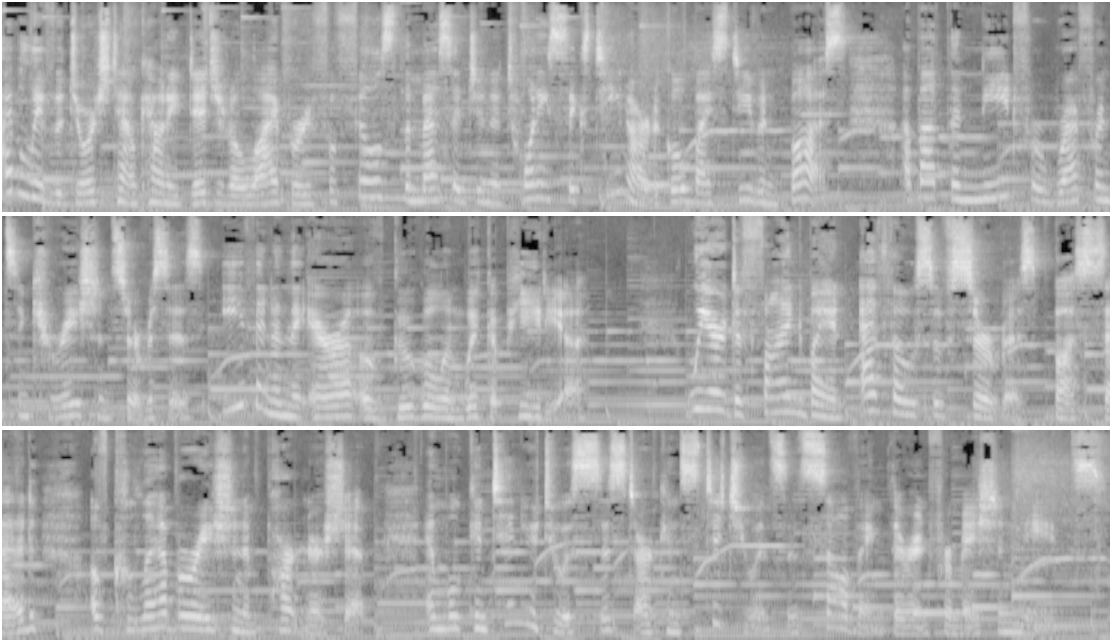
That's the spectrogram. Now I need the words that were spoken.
I believe the Georgetown County Digital Library fulfills the message in a 2016 article by Stephen Buss about the need for reference and curation services even in the era of Google and Wikipedia. We are defined by an ethos of service, Buss said, of collaboration and partnership, and will continue to assist our constituents in solving their information needs.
